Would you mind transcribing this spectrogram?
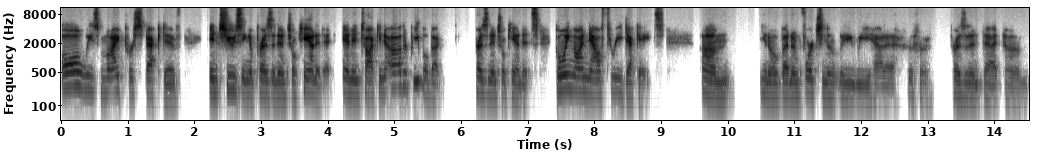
always my perspective in choosing a presidential candidate and in talking to other people about presidential candidates, going on now three decades. Um, you know, but unfortunately, we had a president that um,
